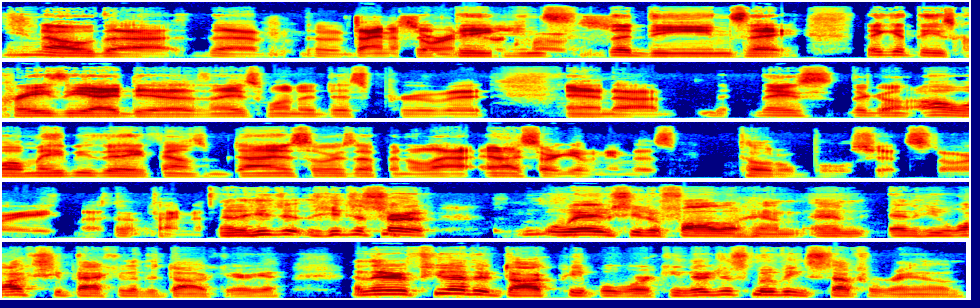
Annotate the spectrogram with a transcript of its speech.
you know, the the the dinosaur the deans, the deans, they they get these crazy ideas and they just want to disprove it. And uh, they s- they're going, oh well, maybe they found some dinosaurs up in the lab. And I start giving him this total bullshit story, but trying to. And he just he just sort of waves you to follow him and and he walks you back into the dock area. And there are a few other dock people working. They're just moving stuff around.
